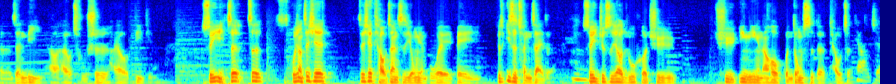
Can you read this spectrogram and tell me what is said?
呃人力啊，还有厨师，还有地点。所以这这，我想这些这些挑战是永远不会被，就是一直存在的。嗯所以就是要如何去去应应，然后滚动式的调整。调整，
